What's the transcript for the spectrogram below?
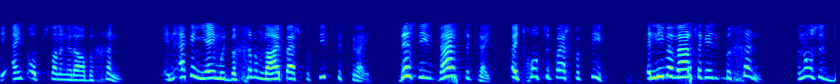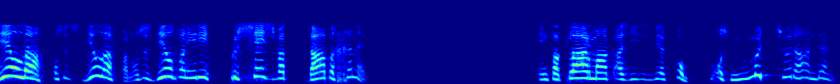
Die eindopstanding het daar begin. En ek en jy moet begin om daai perspektief te kry. Dis die werklikheid uit God se perspektief. 'n Nuwe werklikheid het begin. En ons is deel daar, ons is deel daarvan. Ons is deel van hierdie proses wat daar begin het. En sal klaar maak as Jesus weer kom. Maar ons moet so daaraan dink.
